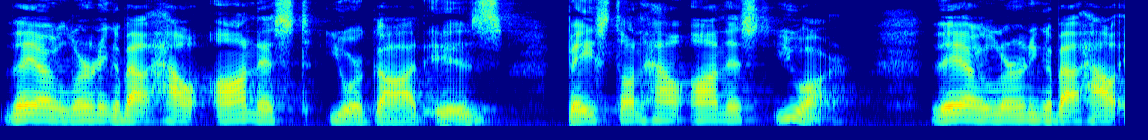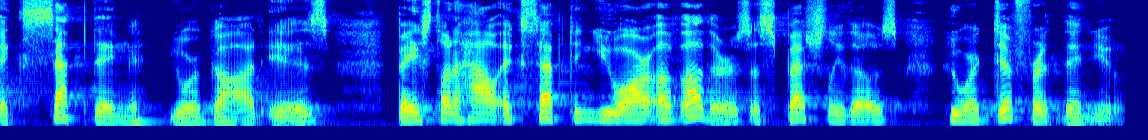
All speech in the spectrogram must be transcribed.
They are learning about how honest your God is based on how honest you are. They are learning about how accepting your God is based on how accepting you are of others, especially those who are different than you.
